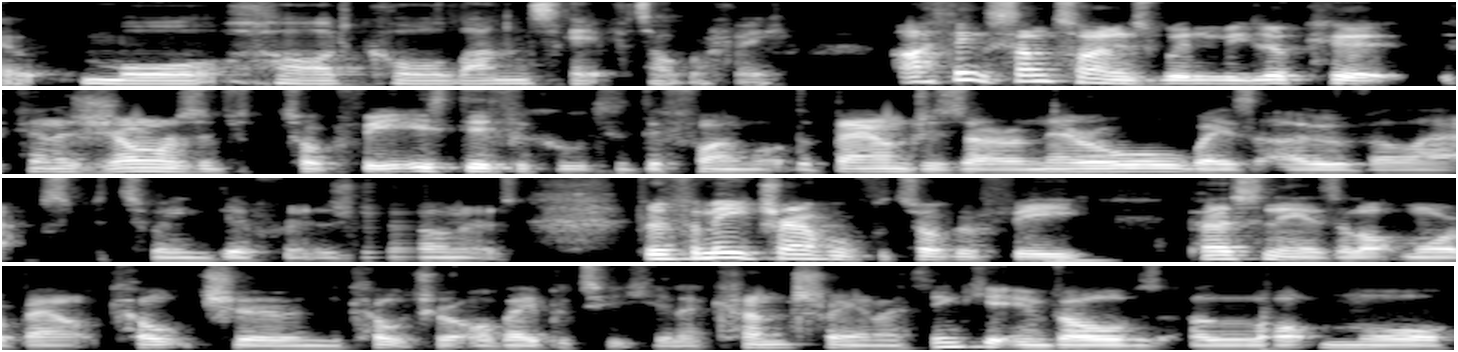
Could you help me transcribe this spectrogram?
know more hardcore landscape photography I think sometimes when we look at kind of genres of photography, it is difficult to define what the boundaries are, and there are always overlaps between different genres. But for me, travel photography personally is a lot more about culture and the culture of a particular country, and I think it involves a lot more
